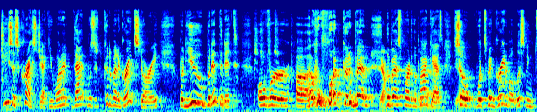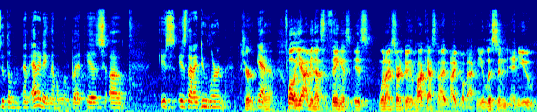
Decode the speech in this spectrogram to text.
Jesus Christ, Jackie, what that was could have been a great story, but you but it did it over uh, what could have been Yeah. the best part of the Yeah. podcast. Yeah. So what's been great about listening to them and editing them a little bit is uh, is is that I do learn that. Sure. Yeah. Yeah. Well, yeah. I mean, that's the thing is is when I started doing the podcast, and I, I go back and you listen, and you.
